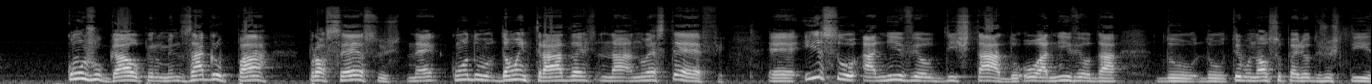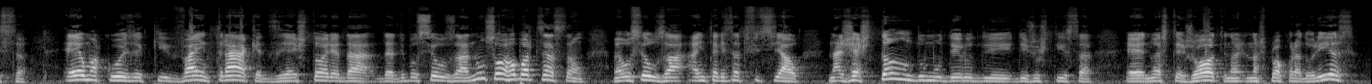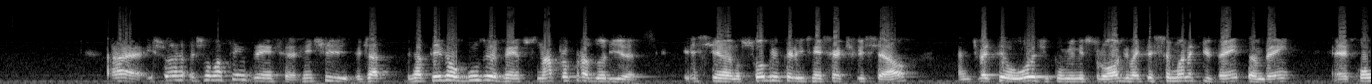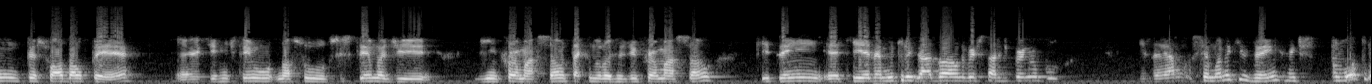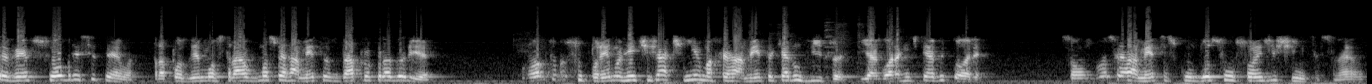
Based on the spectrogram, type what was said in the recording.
conjugar, ou pelo menos agrupar processos né, quando dão entradas na, no STF. É, isso a nível de Estado ou a nível da, do, do Tribunal Superior de Justiça é uma coisa que vai entrar, quer dizer, a história da, da, de você usar não só a robotização, mas você usar a inteligência artificial na gestão do modelo de, de justiça é, no STJ, na, nas procuradorias? Ah, isso, é, isso é uma tendência. A gente já, já teve alguns eventos na Procuradoria esse ano sobre inteligência artificial. A gente vai ter hoje com o ministro Og, vai ter semana que vem também é, com o pessoal da UPE, é, que a gente tem o nosso sistema de, de informação, tecnologia de informação, que tem é, que ele é muito ligado à Universidade de Pernambuco. E daí, semana que vem, a gente tem um outro evento sobre esse tema, para poder mostrar algumas ferramentas da Procuradoria. No âmbito do Supremo, a gente já tinha uma ferramenta que era o Vitor, e agora a gente tem a Vitória. São duas ferramentas com duas funções distintas, né?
